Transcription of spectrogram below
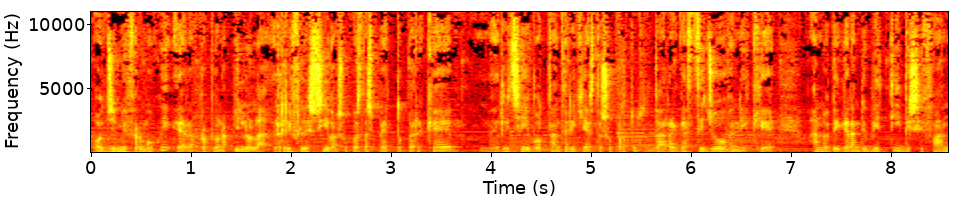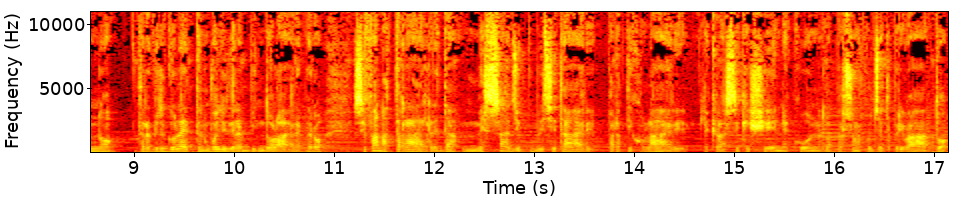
Oggi mi fermo qui, era proprio una pillola riflessiva su questo aspetto perché ricevo tante richieste soprattutto da ragazzi giovani che hanno dei grandi obiettivi, si fanno, tra virgolette, non voglio dire abbindolare, però si fanno attrarre da messaggi pubblicitari particolari, le classiche scene con la persona col jet privato,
